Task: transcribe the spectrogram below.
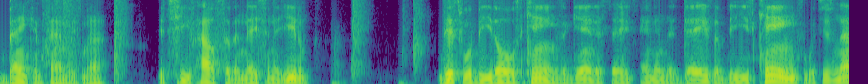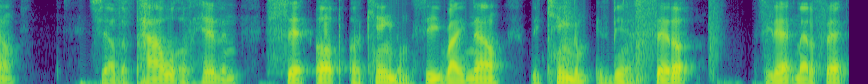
banking families, man. The chief house of the nation of Edom. This will be those kings. Again, it says, and in the days of these kings, which is now, shall the power of heaven set up a kingdom. See, right now, the kingdom is being set up. See that? Matter of fact,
